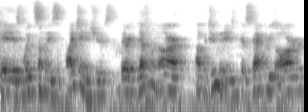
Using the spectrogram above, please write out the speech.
is with some of these supply chain issues, there definitely are opportunities because factories are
